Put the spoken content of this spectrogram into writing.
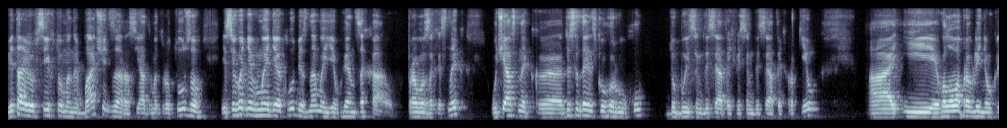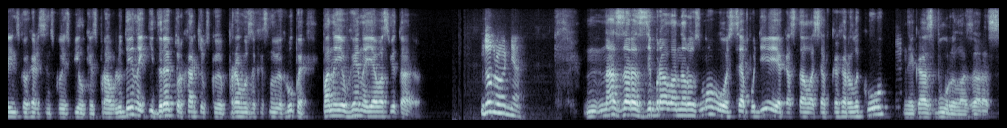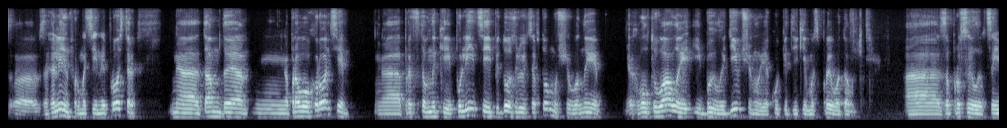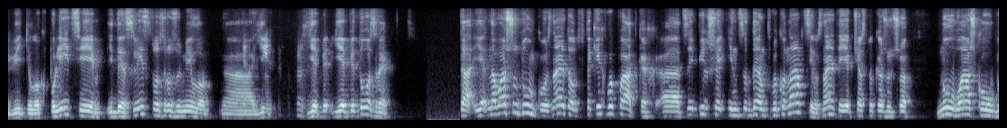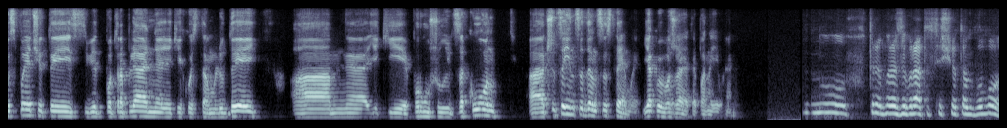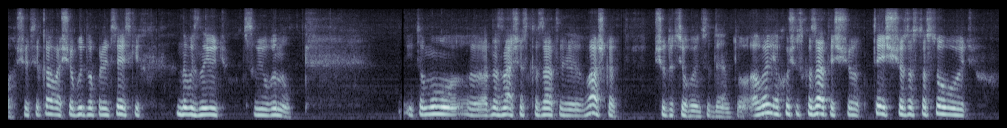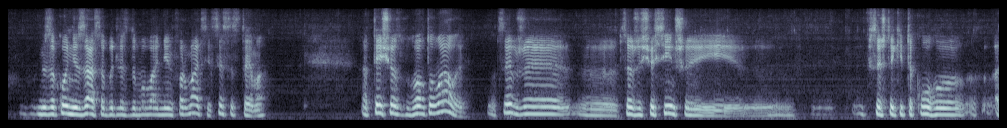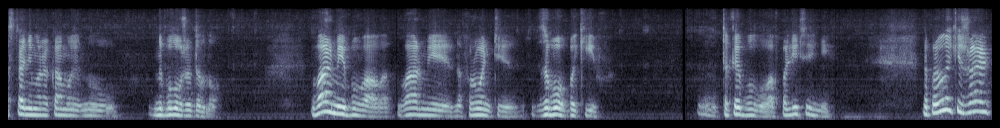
Вітаю всіх, хто мене бачить зараз. Я Дмитро Тузов. І сьогодні в медіаклубі з нами Євген Захаров, правозахисник, учасник е, дисидентського руху доби 70-х-80-х років, а, і голова правління Української гельсінської спілки з прав людини і директор Харківської правозахисної групи. Пане Євгене, я вас вітаю. Доброго дня. Нас зараз зібрала на розмову ось ця подія, яка сталася в Кагарлику, яка збурила зараз е, взагалі інформаційний простір, е, там, де правоохоронці, е, представники поліції підозрюються в тому, що вони гвалтували і били дівчину, яку під якимось приводом запросили в цей відділок поліції. Іде слідство, зрозуміло, є, є, є підозри. Так, я- на вашу думку, знаєте, от в таких випадках а, це більше інцидент виконавців. Знаєте, як часто кажуть, що ну важко убезпечитись від потрапляння якихось там людей, а, е, які порушують закон. А, чи це інцидент системи? Як ви вважаєте, пане Євгене? Ну, треба розібратися, що там було. Що цікаво, що обидва поліцейських не визнають свою вину. І тому е, однозначно сказати важко щодо цього інциденту. Але я хочу сказати, що те, що застосовують незаконні засоби для здобування інформації, це система. А те, що зґвалтували, це вже, е, це вже щось інше. І е, все ж таки такого останніми роками ну, не було вже давно. В армії бувало, в армії на фронті з обох боків. Е, Таке було, а в поліції ні. На превеликий жаль,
